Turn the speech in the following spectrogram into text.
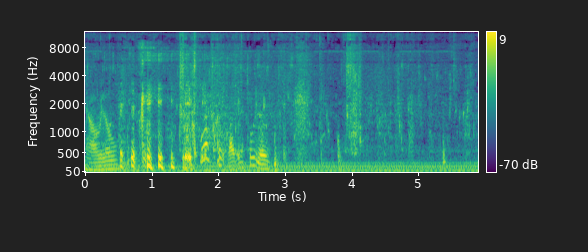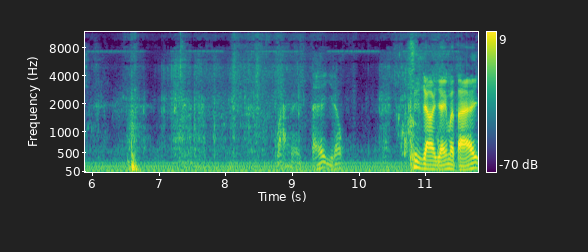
Rồi luôn Đợi cái thúi lường Quá này, tệ gì đâu giờ vậy mà tệ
